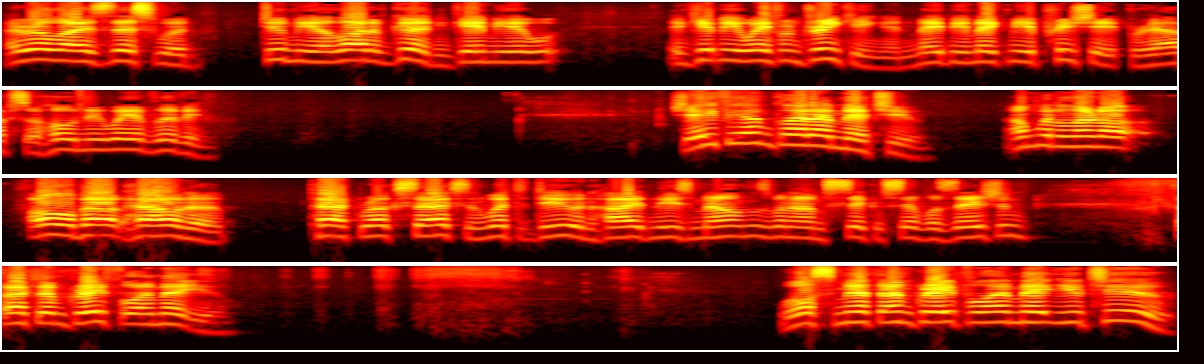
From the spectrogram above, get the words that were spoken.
I realized this would do me a lot of good and gave me a, and get me away from drinking and maybe make me appreciate, perhaps, a whole new way of living. Japhy, I'm glad I met you. I'm going to learn all, all about how to pack rucksacks and what to do and hide in these mountains when I'm sick of civilization. In fact, I'm grateful I met you. Well, Smith, I'm grateful I met you too.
